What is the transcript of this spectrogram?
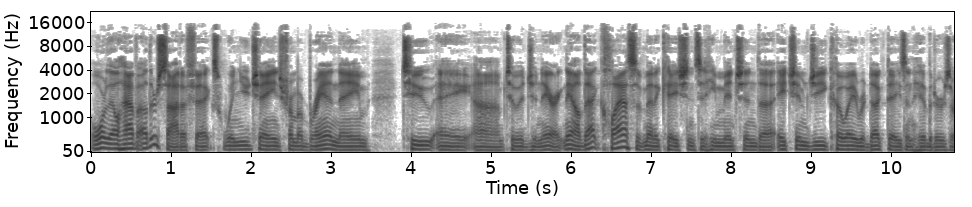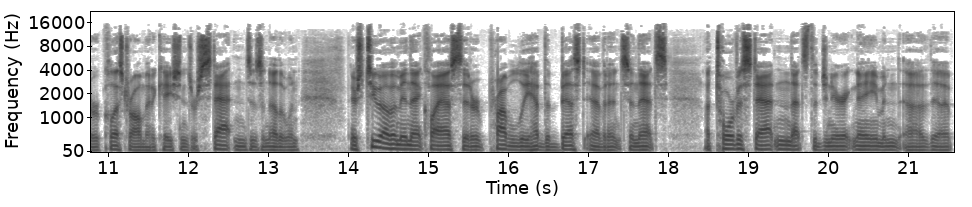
or they'll have other side effects when you change from a brand name to a um, to a generic. Now that class of medications that he mentioned, the HMG CoA reductase inhibitors or cholesterol medications or statins is another one. There's two of them in that class that are probably have the best evidence, and that's atorvastatin, that's the generic name, and uh, the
